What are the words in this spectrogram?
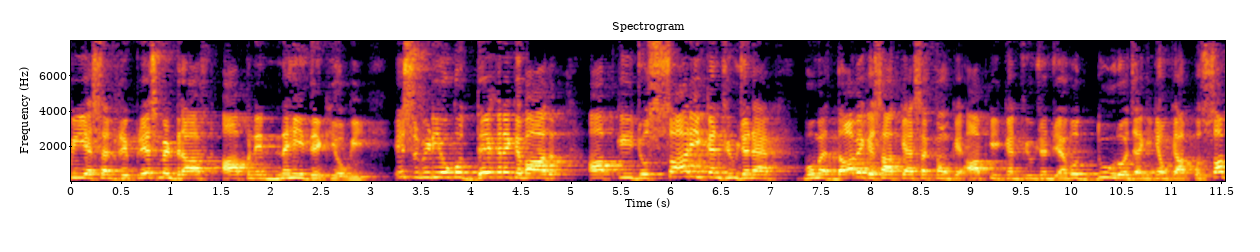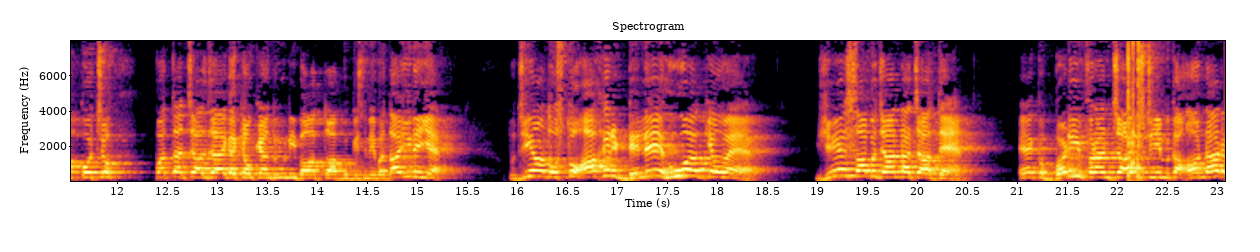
PSL replacement draft आपने नहीं देखी होगी। इस वीडियो को देखने के बाद आपकी जो सारी कंफ्यूजन है, वो मैं दावे के साथ कह सकता हूँ कि आपकी कंफ्यूजन जो है वो दूर हो जाएगी, क्योंकि आपको सब कुछ पता चल जाएगा, क्योंकि अंदरूनी बात तो आपको किसी ने बताई नहीं है। तो जी हाँ दोस्तों, आखिर डिले हुआ क्यों है? ये सब जानना चाहते हैं। एक बड़ी फ्रेंचाइज टीम का ऑनर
